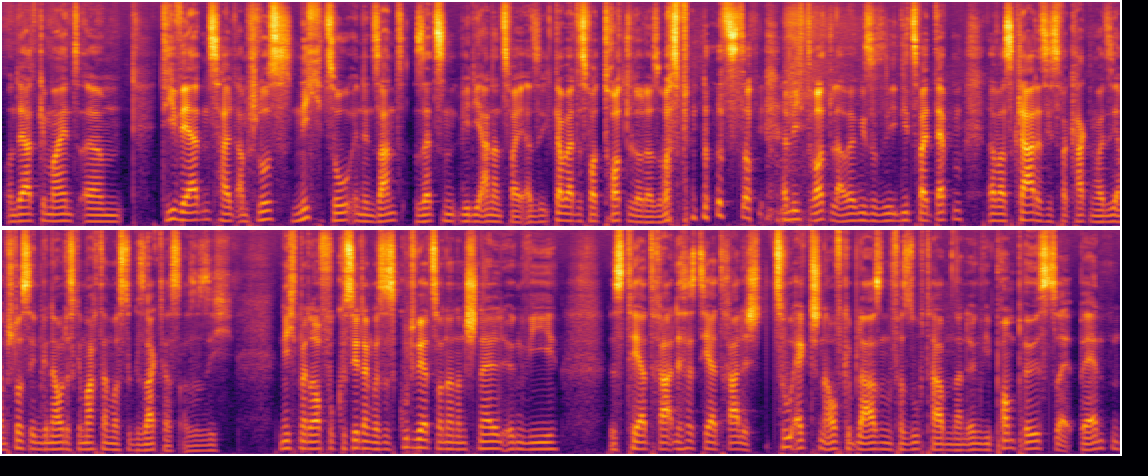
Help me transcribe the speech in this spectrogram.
Und er hat gemeint, ähm, die werden es halt am Schluss nicht so in den Sand setzen wie die anderen zwei. Also ich glaube, er hat das Wort Trottel oder sowas benutzt. ja, nicht Trottel, aber irgendwie so die zwei Deppen, da war es klar, dass sie es verkacken, weil sie am Schluss eben genau das gemacht haben, was du gesagt hast. Also sich nicht mehr darauf fokussiert haben, dass es gut wird, sondern dann schnell irgendwie das Theatral, das heißt theatralisch zu Action aufgeblasen versucht haben, dann irgendwie pompös zu beenden,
